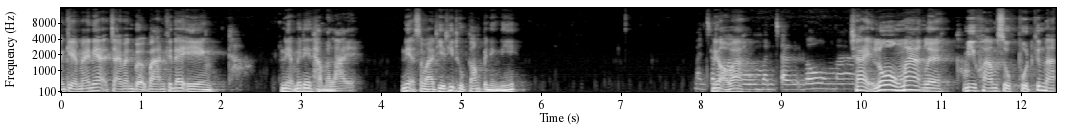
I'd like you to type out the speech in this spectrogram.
สังเกตไหมเนี่ยใจมันเบิกบานขึ้นได้เองค่ะเนี่ยไม่ได้ทำอะไร เนี่ยสมาธิที่ถูกต้องเป็นอย่างนี้มันจะนึกออกปะเบามันจะโล่งมาก ใช่โล่งมากเลยค่ะมีความสุขผุดขึ้นมา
